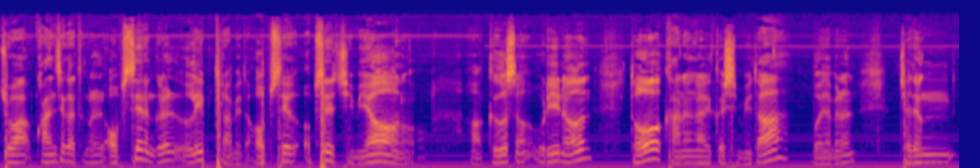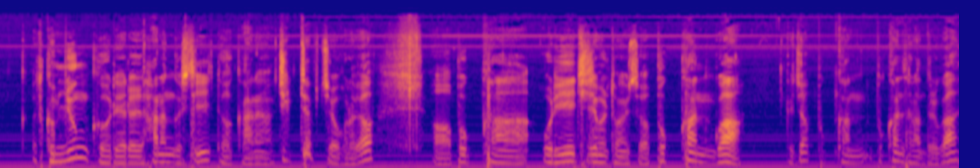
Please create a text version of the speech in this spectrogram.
조합 관세 같은 걸 없애는 걸 lift랍니다. 없애 없애지면 어, 그것은 우리는 더 가능할 것입니다. 뭐냐면은 재정 금융 거래를 하는 것이 더 가능 직접적으로요. 어, 북한 우리의 지점을 통해서 북한과 그죠? 북한 북한 사람들과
